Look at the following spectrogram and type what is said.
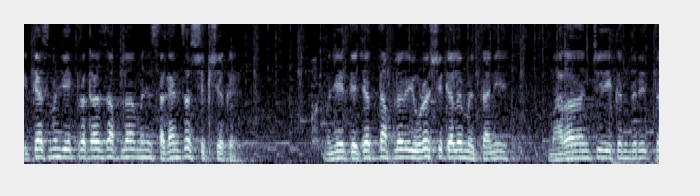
इतिहास म्हणजे एक प्रकारचा आपला म्हणजे सगळ्यांचाच शिक्षक आहे. म्हणजे त्याच्यातनं आपल्याला एवढंच शिकायला मिळतं आणि महाराजांची एकंदरीत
